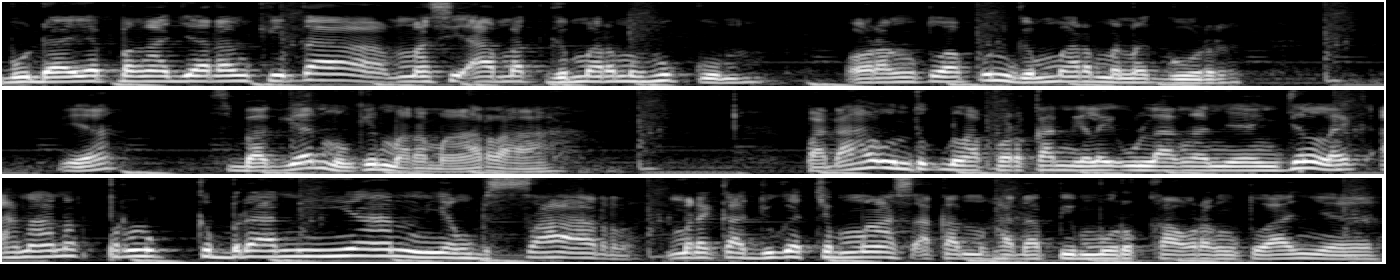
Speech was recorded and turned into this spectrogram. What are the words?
Budaya pengajaran kita masih amat gemar menghukum, orang tua pun gemar menegur. Ya, sebagian mungkin marah-marah. Padahal untuk melaporkan nilai ulangannya yang jelek, anak-anak perlu keberanian yang besar. Mereka juga cemas akan menghadapi murka orang tuanya.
